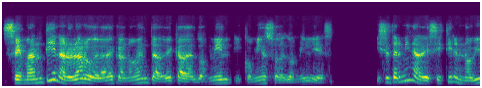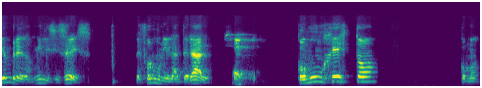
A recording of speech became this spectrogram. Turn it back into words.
se mantiene a lo largo de la década del 90, década del 2000 y comienzo del 2010, y se termina de desistir en noviembre de 2016, de forma unilateral, como un gesto, como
